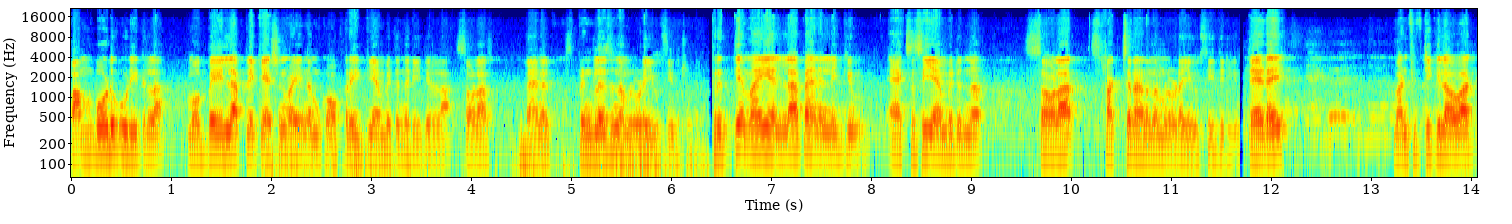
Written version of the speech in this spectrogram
പമ്പോട് കൂടിയിട്ടുള്ള മൊബൈൽ അപ്ലിക്കേഷൻ വഴി നമുക്ക് ഓപ്പറേറ്റ് ചെയ്യാൻ പറ്റുന്ന രീതിയിലുള്ള സോളാർ പാനൽ സ്പ്രിംഗ്ലേഴ്സ് നമ്മളിവിടെ യൂസ് ചെയ്തിട്ടുണ്ട്. കൃത്യമായി എല്ലാ പാനലിലേക്കും ആക്സസ് ചെയ്യാൻ പറ്റുന്ന സോളാർ സ്ട്രക്ചറാണ് നമ്മളിവിടെ യൂസ് ചെയ്തിരിക്കുന്നത്. Third one fifty kilo watt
